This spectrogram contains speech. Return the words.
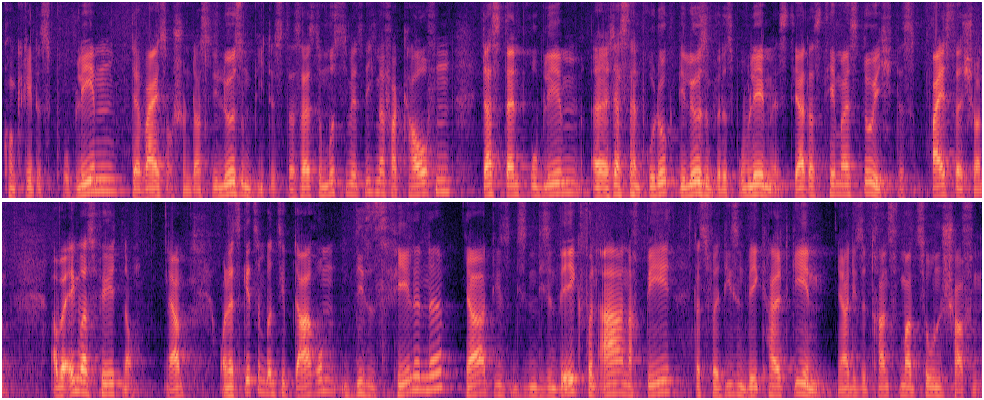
konkretes Problem, der weiß auch schon, dass du die Lösung bietest. Das heißt, du musst ihm jetzt nicht mehr verkaufen, dass dein Problem, äh, dass dein Produkt die Lösung für das Problem ist. Ja, das Thema ist durch, das weiß er schon. Aber irgendwas fehlt noch. Ja? Und jetzt geht es im Prinzip darum, dieses Fehlende, ja, diesen, diesen Weg von A nach B, dass wir diesen Weg halt gehen, ja, diese Transformation schaffen.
